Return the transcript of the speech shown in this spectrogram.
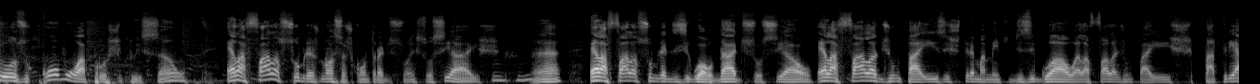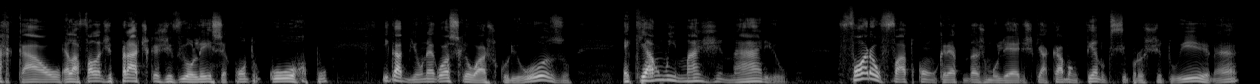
curioso como a prostituição ela fala sobre as nossas contradições sociais, né? ela fala sobre a desigualdade social, ela fala de um país extremamente desigual, ela fala de um país patriarcal, ela fala de práticas de violência contra o corpo. E, Gabi, um negócio que eu acho curioso é que há um imaginário, fora o fato concreto das mulheres que acabam tendo que se prostituir, né?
